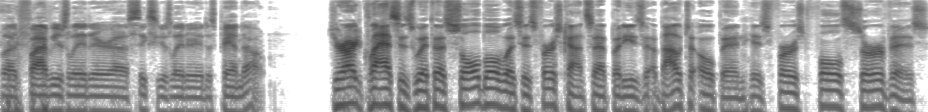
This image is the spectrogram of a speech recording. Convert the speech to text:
but five years later, uh, six years later, it has panned out. Gerard Klass is with us. Soul Bowl was his first concept, but he's about to open his first full service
